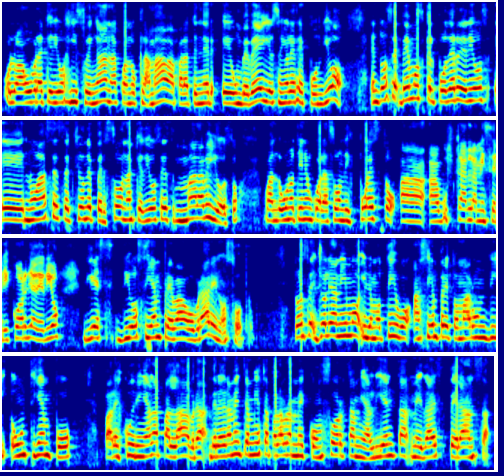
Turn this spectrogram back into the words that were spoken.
o la obra que Dios hizo en Ana cuando clamaba para tener un bebé y el Señor le respondió. Entonces vemos que el poder de Dios no hace excepción de personas, que Dios es maravilloso. Cuando uno tiene un corazón dispuesto a, a buscar la misericordia de Dios, Dios siempre va a obrar en nosotros. Entonces yo le animo y le motivo a siempre tomar un, un tiempo para escudriñar la palabra. Verdaderamente a mí esta palabra me conforta, me alienta, me da esperanza.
